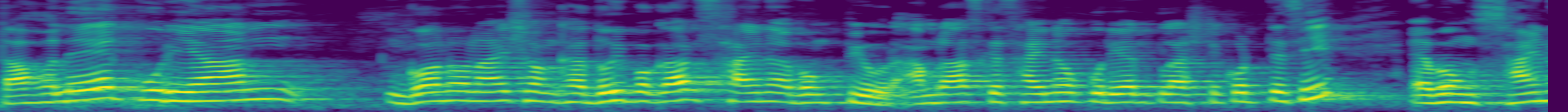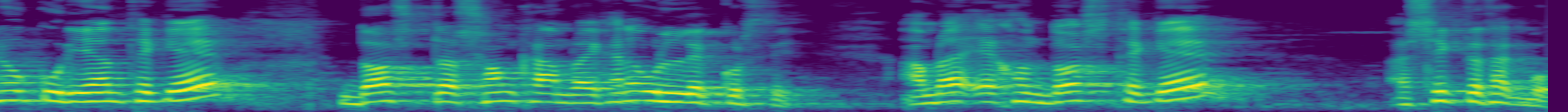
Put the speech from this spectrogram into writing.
তাহলে কোরিয়ান গণনায় সংখ্যা দুই প্রকার, সাইনো এবং পিওর। আমরা আজকে সাইনো কোরিয়ান ক্লাসটি করতেছি এবং সাইনো কোরিয়ান থেকে দশটা সংখ্যা আমরা এখানে উল্লেখ করছি। আমরা এখন দশ থেকে শিখতে থাকব।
